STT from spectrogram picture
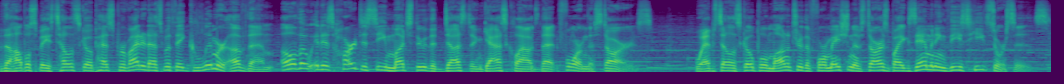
The Hubble Space Telescope has provided us with a glimmer of them, although it is hard to see much through the dust and gas clouds that form the stars. Webb's telescope will monitor the formation of stars by examining these heat sources.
